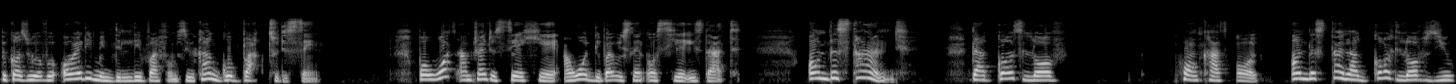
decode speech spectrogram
Because we have already been delivered from sin. We can't go back to the sin. But what I'm trying to say here and what the Bible is saying us here is that understand that God's love conquers all. Understand that God loves you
